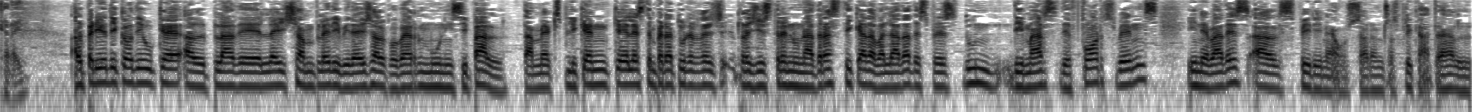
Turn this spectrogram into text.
Carai. El periòdico diu que el pla de l'Eixample divideix el govern municipal. També expliquen que les temperatures reg registren una dràstica davallada després d'un dimarts de forts vents i nevades als Pirineus. Ara ens ha explicat eh, el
